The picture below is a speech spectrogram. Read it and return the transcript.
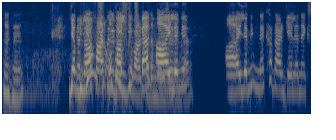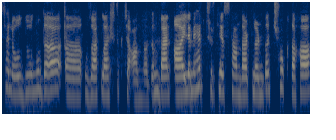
Hı hı. Ya, ya biliyor daha farklı bir baskı var ben ailemin üzerinde. Ailemin ne kadar geleneksel olduğunu da uh, uzaklaştıkça anladım. Ben ailemi hep Türkiye standartlarında çok daha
